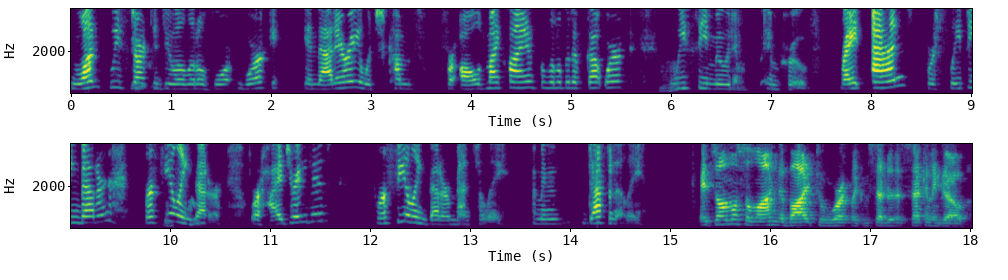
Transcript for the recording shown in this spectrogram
once we start to do a little work in that area, which comes for all of my clients, a little bit of gut work, mm-hmm. we see mood Im- improve, right? And we're sleeping better, we're feeling mm-hmm. better, we're hydrated, we're feeling better mentally. I mean, definitely. It's almost allowing the body to work, like we said a second ago,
